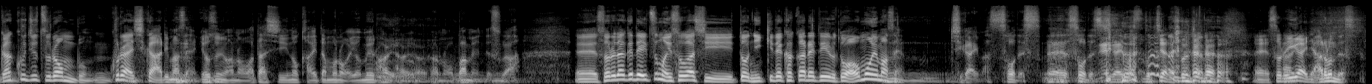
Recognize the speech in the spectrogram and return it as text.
学術論文くらいしかありません。要するにあの私の書いたものが読めるはいはいはいはいあの場面ですが、えーそれだけでいつも忙しいと日記で書かれているとは思えません。違います。そうです。えーそうです。違います。どっちやねん。えーそれ以外にあるんです。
